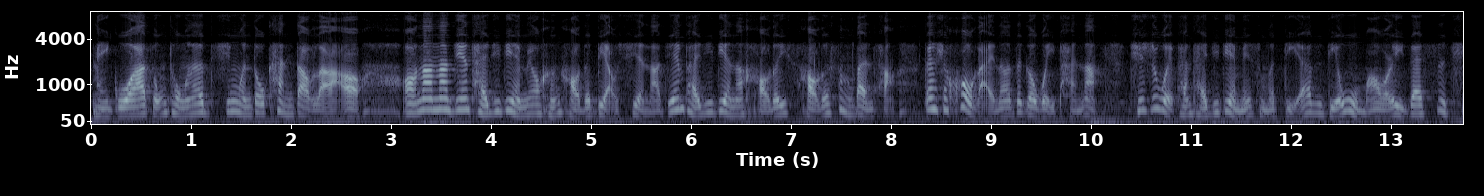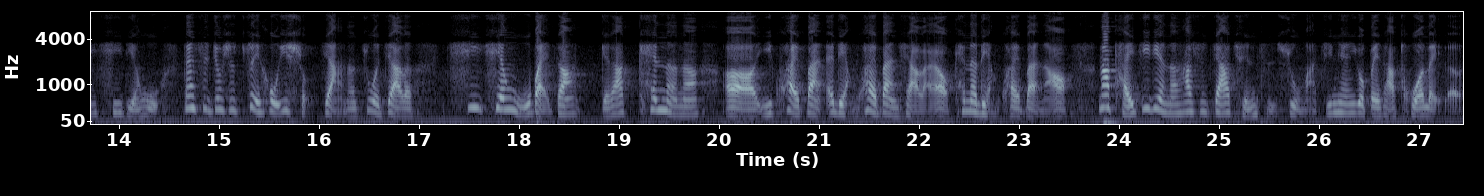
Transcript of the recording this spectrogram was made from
美国啊总统那新闻都看到了啊。哦，哦那那今天台积电也没有很好的表现呐。今天台积电呢好了好了上半场，但是后来呢这个尾盘呐，其实尾盘台积电也没什么跌，它是跌五毛而已，在四七七点五。但是就是最后一手价呢，做价了七千五百张，给它坑了呢，呃一块半，哎两块半下来哦，坑了两块半了啊。那台积电呢，它是加权指数嘛，今天又被它拖累了，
